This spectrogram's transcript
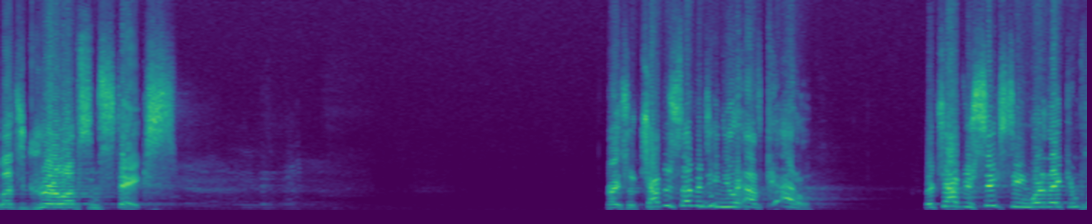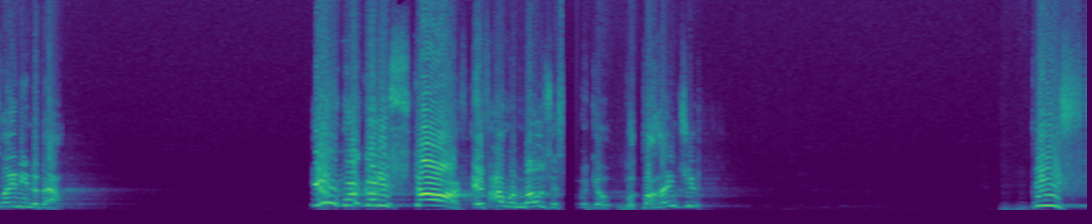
let's grill up some steaks. Right, so chapter 17, you have cattle. But chapter 16, what are they complaining about? Yeah, we're going to starve. If I were Moses, I would go, look behind you. Beef,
